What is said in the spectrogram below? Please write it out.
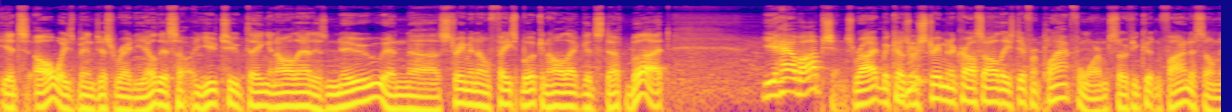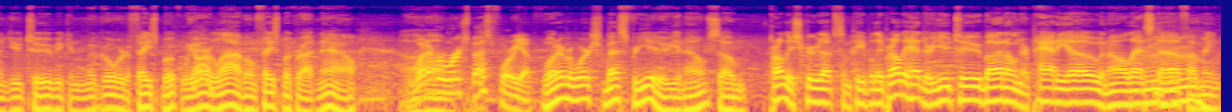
it's always been just radio. This YouTube thing and all that is new, and uh, streaming on Facebook and all that good stuff. But you have options, right? Because Mm-hmm. we're streaming across all these different platforms. So if you couldn't find us on the YouTube, you can go over to Facebook. We are live on Facebook right now. Whatever Um, works best for you. whatever works best for you, you know. So probably screwed up some people. They probably had their YouTube out on their patio and all that stuff. I mean,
